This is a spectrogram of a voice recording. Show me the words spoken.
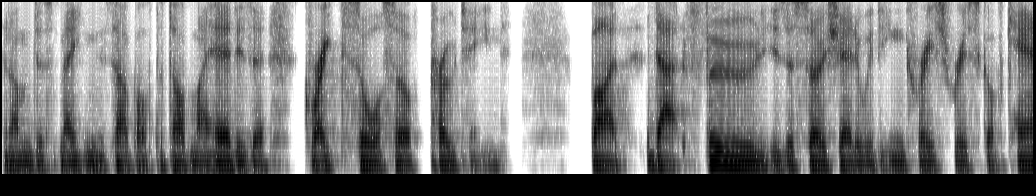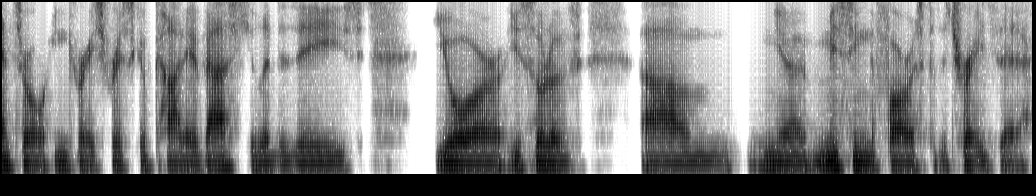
and I'm just making this up off the top of my head, is a great source of protein. But that food is associated with increased risk of cancer or increased risk of cardiovascular disease. You're you're sort of um, you know, missing the forest for the trees there.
